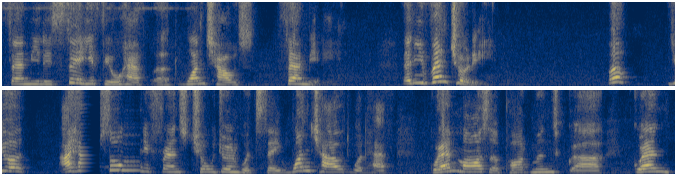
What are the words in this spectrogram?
family say if you have a one child family, and eventually, well, you're, I have so many friends, children would say one child would have grandma's apartment, uh, grand,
